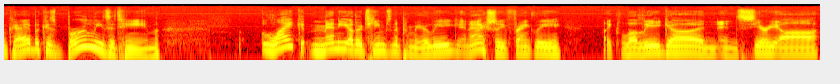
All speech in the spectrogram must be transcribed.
okay? Because Burnley's a team, like many other teams in the Premier League, and actually, frankly, like La Liga and, and Serie A,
